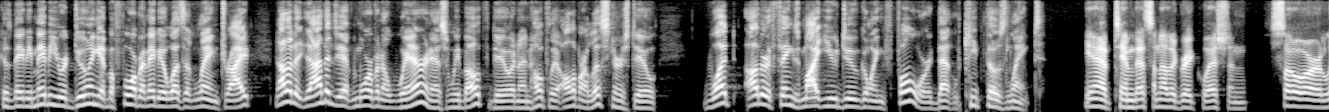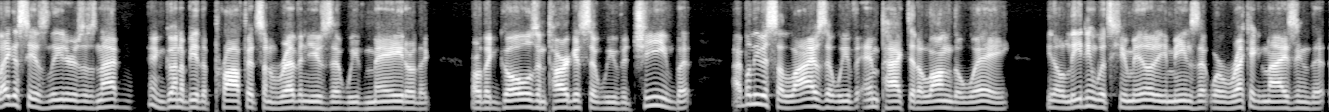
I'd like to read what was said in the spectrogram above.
because maybe maybe you were doing it before but maybe it wasn't linked right now that now that you have more of an awareness and we both do and then hopefully all of our listeners do what other things might you do going forward that will keep those linked? Yeah tim that's another great question. So our legacy as leaders is not going to be the profits and revenues that we've made or the or the goals and targets that we've achieved but i believe it's the lives that we've impacted along the way. You know, leading with humility means that we're recognizing that,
